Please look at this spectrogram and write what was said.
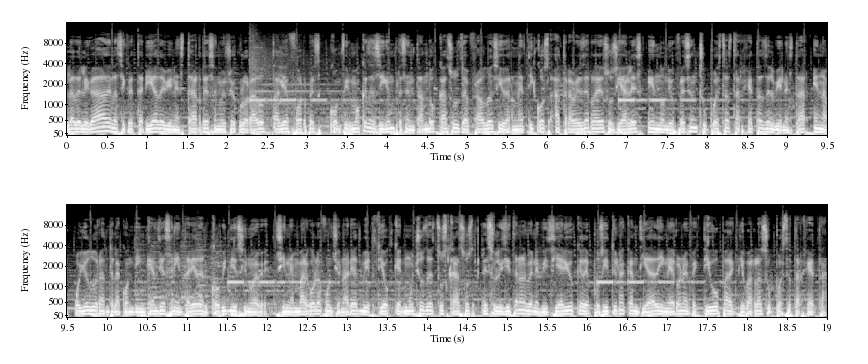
La delegada de la Secretaría de Bienestar de San Luis Río Colorado, Talia Forbes, confirmó que se siguen presentando casos de fraudes cibernéticos a través de redes sociales en donde ofrecen supuestas tarjetas del bienestar en apoyo durante la contingencia sanitaria del COVID-19. Sin embargo, la funcionaria advirtió que en muchos de estos casos le solicitan al beneficiario que deposite una cantidad de dinero en efectivo para activar la supuesta tarjeta,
